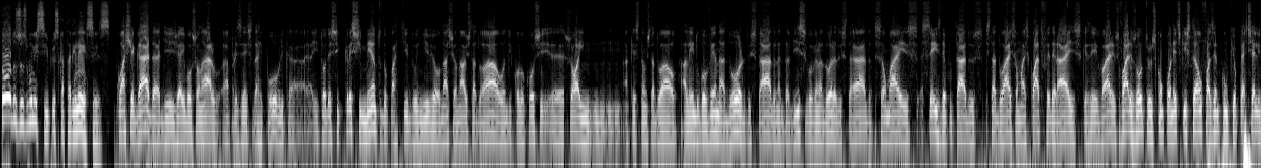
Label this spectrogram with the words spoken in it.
todos os municípios catarinenses. Com a chegada de Jair Bolsonaro à presidência da República e todo esse crescimento do partido em nível nacional e estadual, onde colocou-se é, só em, em, a questão estadual, além do governador do estado, né, da vice-governadora do estado, são mais seis deputados estaduais, são mais quatro federais, quer dizer, vários, vários outros componentes que estão fazendo com que o PSL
